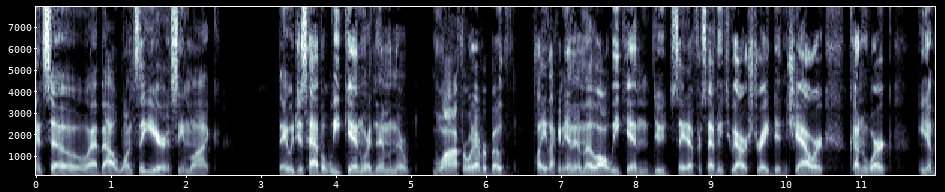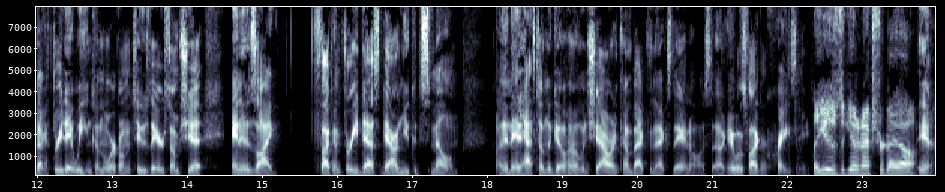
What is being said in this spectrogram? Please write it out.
And so about once a year, it seemed like they would just have a weekend where them and their wife or whatever both played like an MMO all weekend. Dude stayed up for 72 hours straight, didn't shower, come to work, you know, like a three day weekend, come to work on a Tuesday or some shit. And it was like fucking three desks down, you could smell them. And then they'd have time to go home and shower and come back the next day and all this. Like, it was fucking crazy. They used to get an extra day off. Yeah.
